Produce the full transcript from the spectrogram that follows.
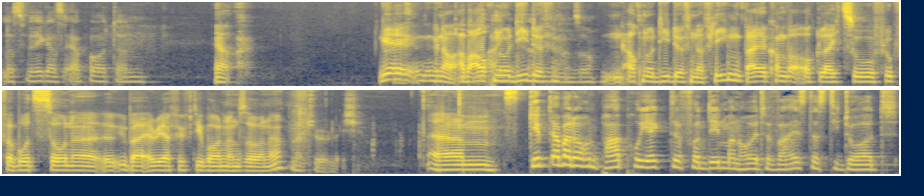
Las Vegas Airport dann. Ja. Ja, genau, aber auch nur die dürfen so. auch nur die dürfen da fliegen, weil kommen wir auch gleich zu Flugverbotszone äh, über Area 51 und so, ne? Natürlich. Ähm, es gibt aber doch ein paar Projekte, von denen man heute weiß, dass die dort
